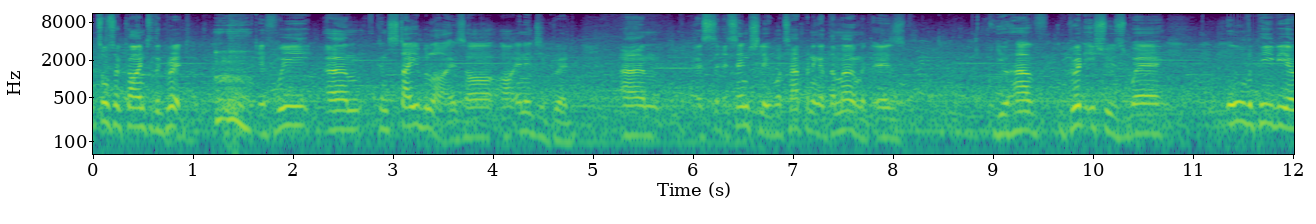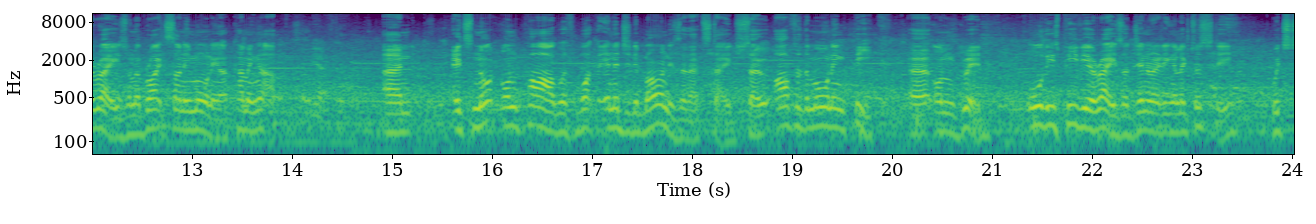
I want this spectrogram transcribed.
it's also kind to the grid. if we um, can stabilize our, our energy grid, um, es- essentially what's happening at the moment is you have grid issues where all the PV arrays on a bright sunny morning are coming up Yeah. and it's not on par with what the energy demand is at that stage. So after the morning peak uh, on grid, all these PV arrays are generating electricity, which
